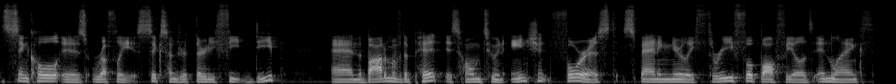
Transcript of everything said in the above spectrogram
The sinkhole is roughly 630 feet deep, and the bottom of the pit is home to an ancient forest spanning nearly three football fields in length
